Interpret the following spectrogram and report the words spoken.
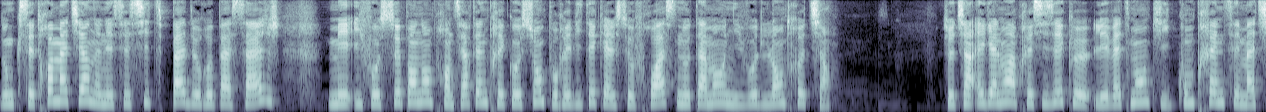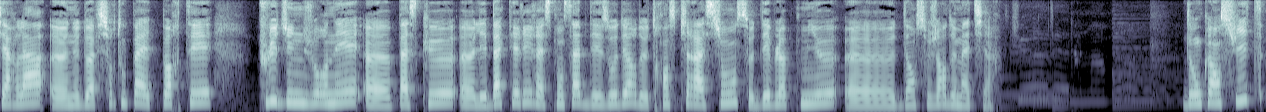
Donc ces trois matières ne nécessitent pas de repassage, mais il faut cependant prendre certaines précautions pour éviter qu'elles se froissent, notamment au niveau de l'entretien. Je tiens également à préciser que les vêtements qui comprennent ces matières-là euh, ne doivent surtout pas être portés plus d'une journée euh, parce que euh, les bactéries responsables des odeurs de transpiration se développent mieux euh, dans ce genre de matière. Donc ensuite,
